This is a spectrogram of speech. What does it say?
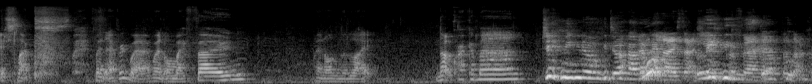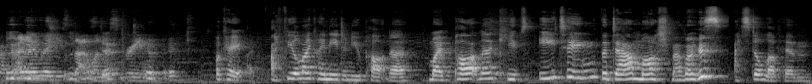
it's like, pff, went everywhere. Went on my phone, went on the like, Nutcracker Man. Jamie, no, we don't have I realised actually Please prefer the Nutcracker. I know we're using that one as green. don't do it. Okay, I feel like I need a new partner. My partner keeps eating the damn marshmallows. I still love him.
